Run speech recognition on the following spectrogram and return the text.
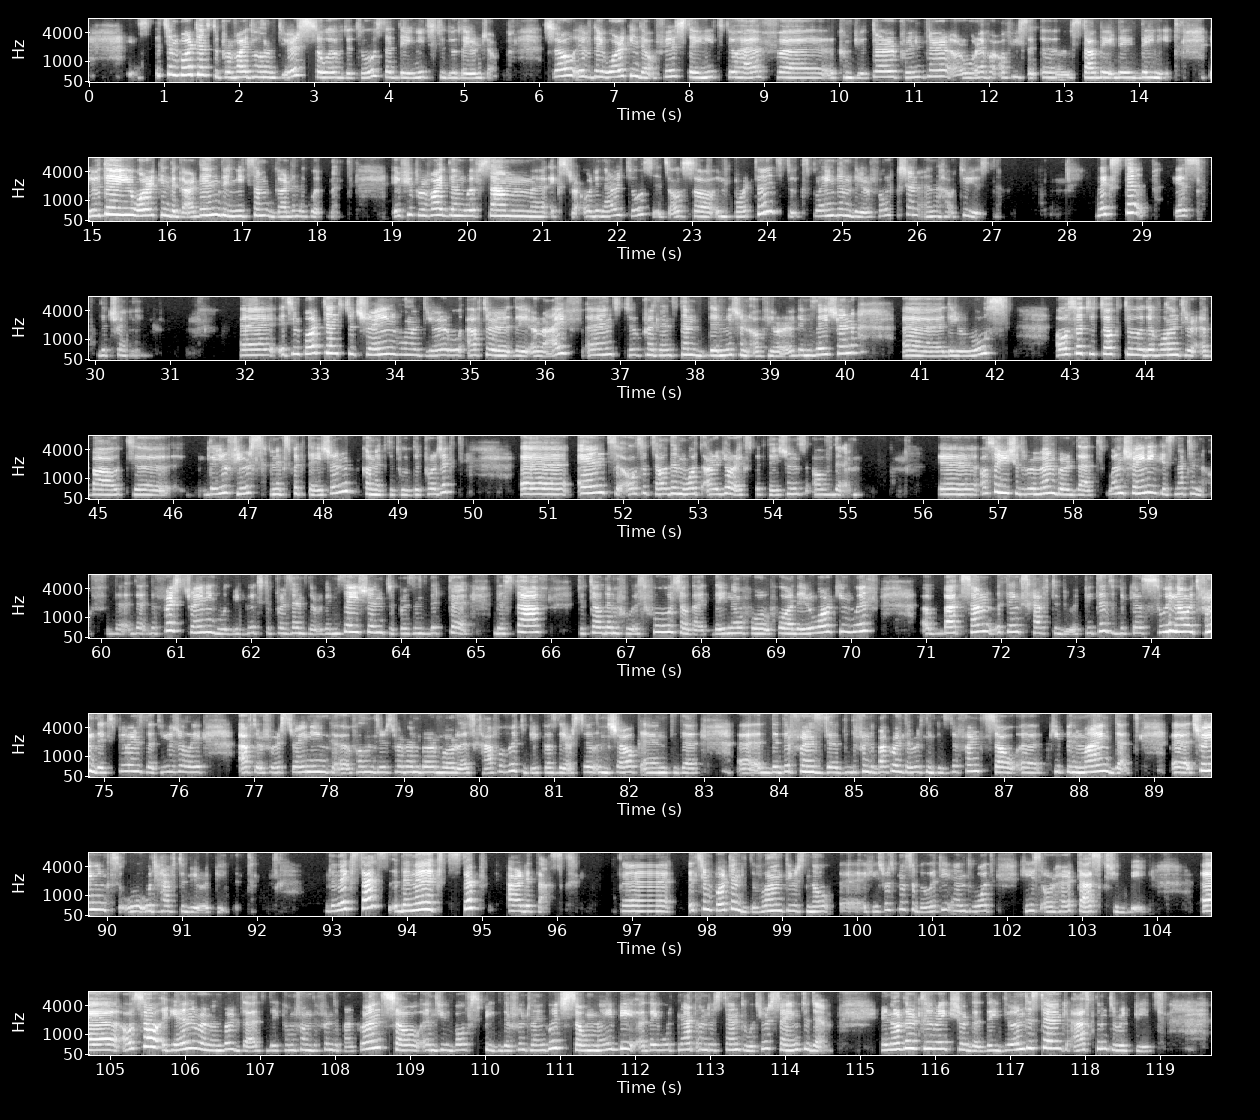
Yes, it's important to provide volunteers so of the tools that they need to do their job. So if they work in the office, they need to have a computer, printer, or whatever office uh, stuff they, they, they need. If they work in the garden, they need some garden equipment. If you provide them with some uh, extraordinary tools, it's also important to explain them their function and how to use them. Next step is the training. Uh, it's important to train volunteer after they arrive and to present them the mission of your organization, uh, the rules. Also to talk to the volunteer about uh, their fears and expectation connected with the project. Uh, and also tell them what are your expectations of them. Uh, also, you should remember that one training is not enough. The, the, the, first training would be good to present the organization, to present the, the, the staff, to tell them who is who so that they know who, who are they working with. Uh, but some things have to be repeated because we know it from the experience that usually after first training, uh, volunteers remember more or less half of it because they are still in shock and the uh, the difference, the, the different background, everything is different. So uh, keep in mind that uh, trainings would have to be repeated. The next task, the next step are the tasks. It's important that the volunteers know uh, his responsibility and what his or her task should be. Uh, also, again, remember that they come from different backgrounds, so, and you both speak different language, so maybe uh, they would not understand what you're saying to them. In order to make sure that they do understand, ask them to repeat.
